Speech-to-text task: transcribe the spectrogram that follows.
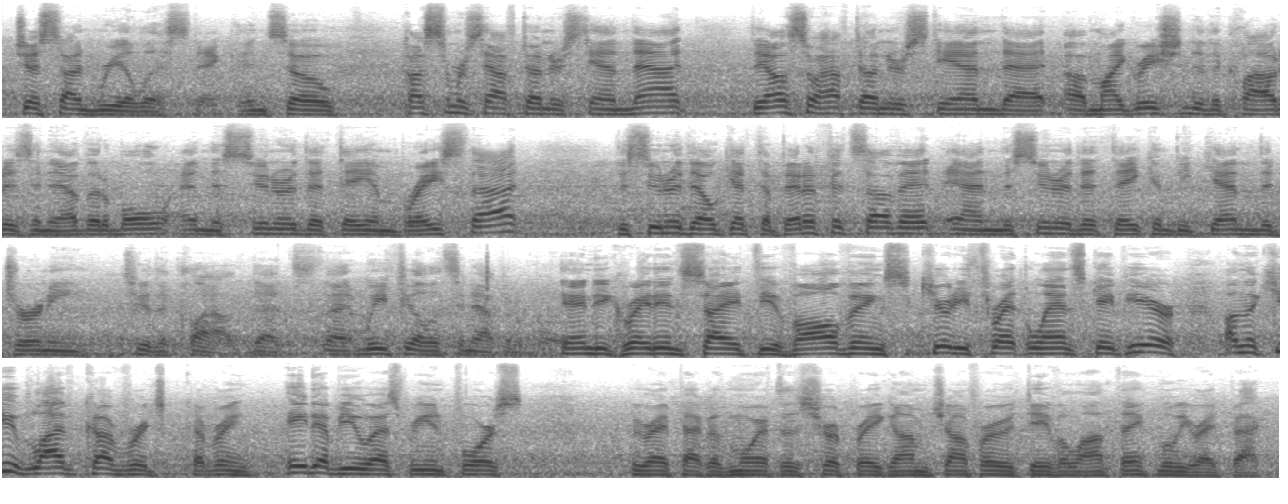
just unrealistic. And so customers have to understand that. They also have to understand that uh, migration to the cloud is inevitable, and the sooner that they embrace that, the sooner they'll get the benefits of it and the sooner that they can begin the journey to the cloud. That's, that we feel it's inevitable. Andy, great insight. The evolving security threat landscape here on theCUBE, live coverage covering AWS Reinforce. We'll be right back with more after this short break. I'm John Furrier with Dave Vellante. We'll be right back.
